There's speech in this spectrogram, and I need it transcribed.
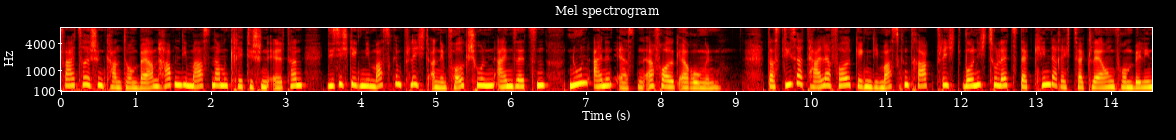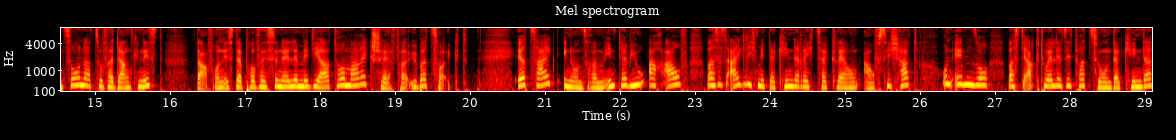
schweizerischen Kanton Bern haben die maßnahmenkritischen Eltern, die sich gegen die Maskenpflicht an den Volksschulen einsetzen, nun einen ersten Erfolg errungen. Dass dieser Teilerfolg gegen die Maskentragpflicht wohl nicht zuletzt der Kinderrechtserklärung von Bellinzona zu verdanken ist, davon ist der professionelle Mediator Marek Schäfer überzeugt. Er zeigt in unserem Interview auch auf, was es eigentlich mit der Kinderrechtserklärung auf sich hat und ebenso, was die aktuelle Situation der Kinder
